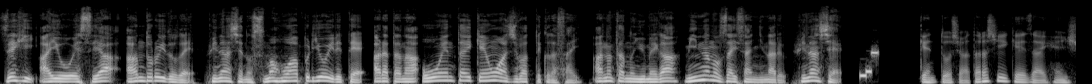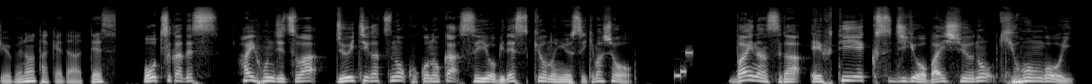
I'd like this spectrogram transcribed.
ぜひ iOS や Android でフィナンシェのスマホアプリを入れて新たな応援体験を味わってください。あなたの夢がみんなの財産になるフィナンシェ。現当社新しい経済編集部の武田です。大塚です。はい、本日は11月の9日水曜日です。今日のニュース行きましょう。バイナンスが FTX 事業買収の基本合意。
